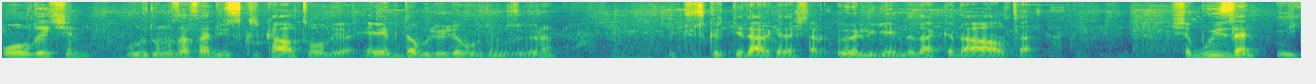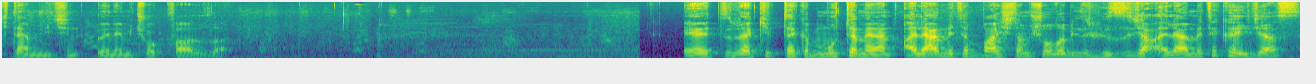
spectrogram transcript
olduğu için vurduğumuz hasar 146 oluyor. Hele bir W ile vurduğumuzu görün. 347 arkadaşlar early game'de dakika daha 6. İşte bu yüzden ilk temli için önemi çok fazla. Evet rakip takım muhtemelen alamete başlamış olabilir. Hızlıca alamete kayacağız.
